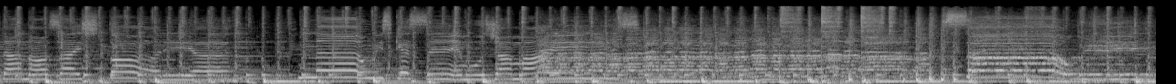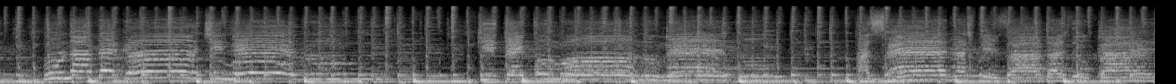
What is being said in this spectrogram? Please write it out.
da nossa história não esquecemos jamais. pedras pisadas do cais.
